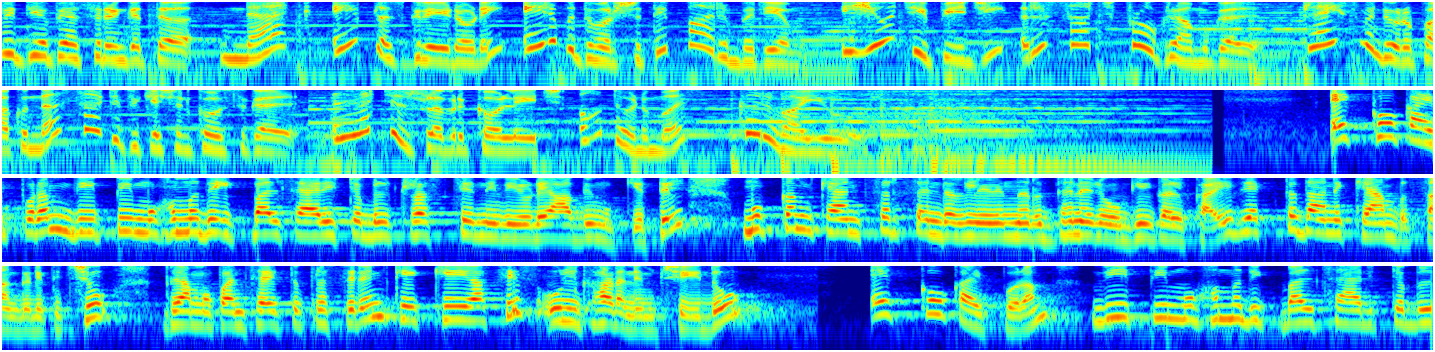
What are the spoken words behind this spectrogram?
വിദ്യാഭ്യാസ രംഗത്ത് നാക് എ പ്ലസ് ഗ്രേഡോടെ എഴുപത് വർഷത്തെ പാരമ്പര്യം. U G P G research പ്രോഗ്രാമുകൾ പ്ലേസ്മെന്റ് ഉറപ്പാക്കുന്ന സർട്ടിഫിക്കേഷൻ കോഴ്സുകൾ little flower college autonomous Karuvayur എക്കോ Kaippuram V P Muhammad Iqbal charitable trust എന്നിവയുടെ ആഭിമുഖ്യത്തിൽ മുക്കം ക്യാൻസർ സെന്ററിലെ നിർധന രോഗികൾക്കായി രക്തദാന ക്യാമ്പ് സംഘടിപ്പിച്ചു. ഗ്രാമപഞ്ചായത്ത് പ്രസിഡന്റ് കെ കെ അസീസ് ഉദ്ഘാടനം ചെയ്തു. Echo Kaipuram V P Muhammad Iqbal charitable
